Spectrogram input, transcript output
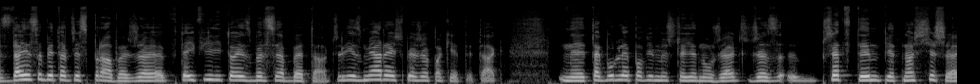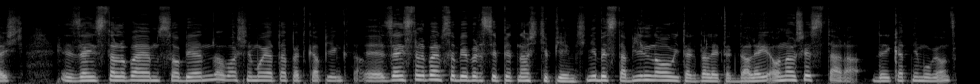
Zdaję sobie także sprawę, że w tej chwili to jest wersja beta, czyli jest w miarę świeże pakiety, tak? Tak w ogóle powiem jeszcze jedną rzecz, że z, przed tym 15.6 zainstalowałem sobie, no właśnie moja tapetka piękna, e, zainstalowałem sobie wersję 15.5, niby stabilną i tak dalej, i tak dalej. Ona już jest stara, delikatnie mówiąc,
